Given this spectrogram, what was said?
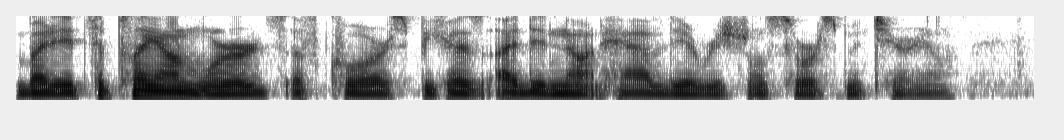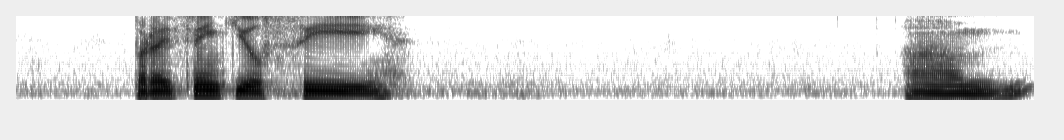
But it's a play on words, of course, because I did not have the original source material. But I think you'll see um,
